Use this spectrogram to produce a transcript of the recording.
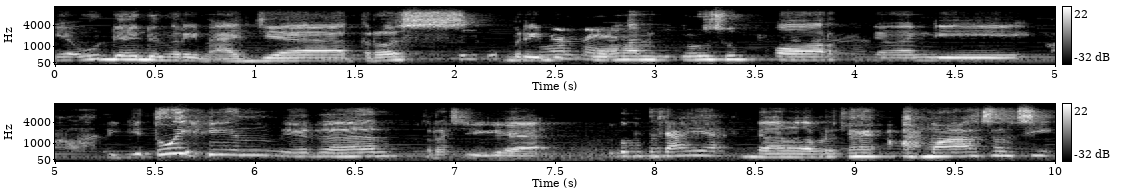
Ya udah dengerin aja. Terus beri Dukungan ya. dukungan gitu support. Jangan di malah digituin ya kan? Terus juga lu percaya? Jangan nggak percaya. Ah masa sih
